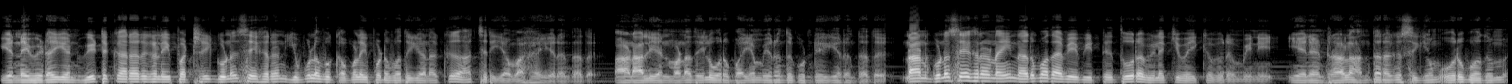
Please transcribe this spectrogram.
என்னை விட என் வீட்டுக்காரர்களை பற்றி குணசேகரன் இவ்வளவு கவலைப்படுவது எனக்கு ஆச்சரியமாக இருந்தது. ஆனால் என் மனதில் ஒரு பயம் இருந்து கொண்டே இருந்தது. நான் குணசேகரனை நர்மதாவை விட்டு தூர விலக்கி வைக்க விரும்பினேன். ஏனென்றால் அந்த ரகசியம் ஒருபோதும்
